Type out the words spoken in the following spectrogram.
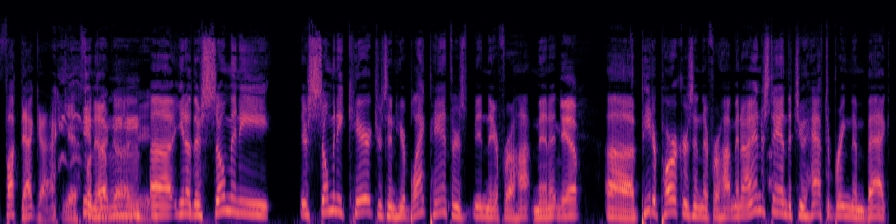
fuck that guy. yeah, fuck you know, that guy. Uh, you know, there's so many. There's so many characters in here. Black Panther's in there for a hot minute. Yep. Uh, Peter Parker's in there for a hot minute. I understand that you have to bring them back,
